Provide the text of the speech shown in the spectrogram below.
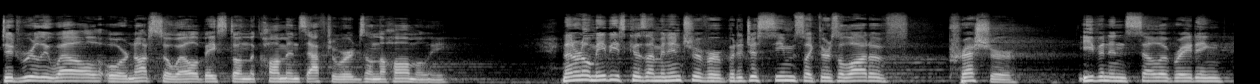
did really well or not so well based on the comments afterwards on the homily. And I don't know, maybe it's because I'm an introvert, but it just seems like there's a lot of pressure, even in celebrating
